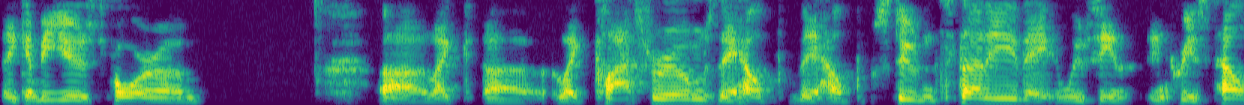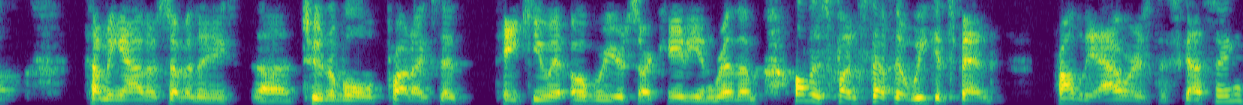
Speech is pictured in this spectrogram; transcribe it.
They can be used for um, uh, like uh, like classrooms. They help they help students study. They we've seen increased health coming out of some of the uh, tunable products that take you over your circadian rhythm. All this fun stuff that we could spend probably hours discussing.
